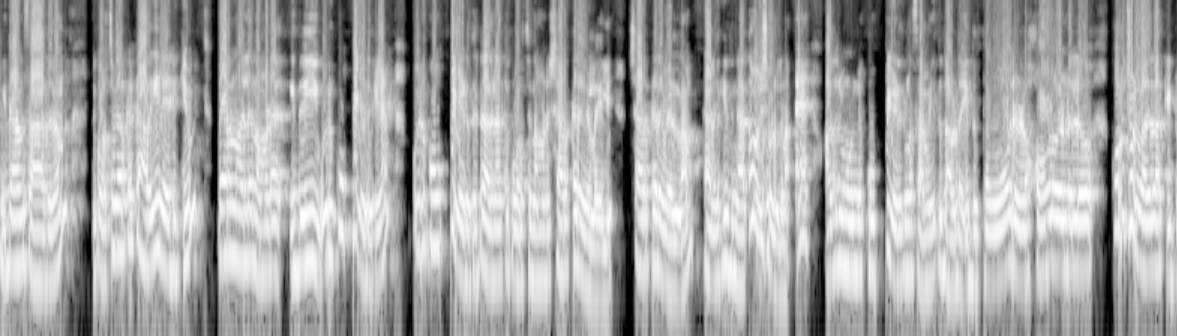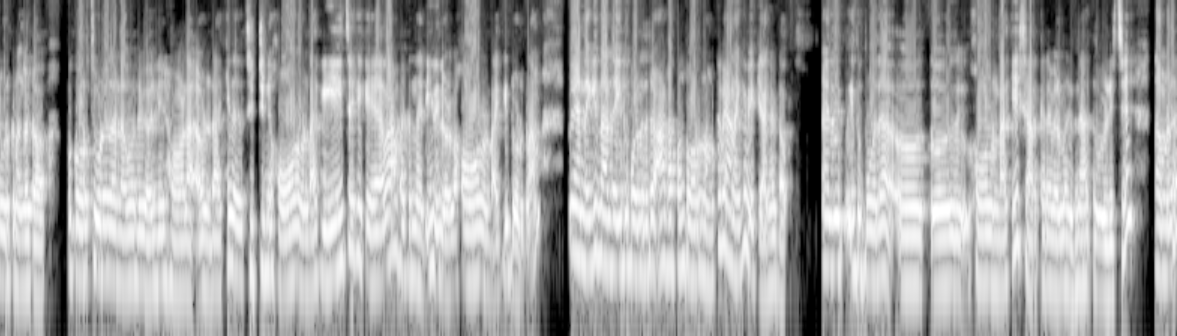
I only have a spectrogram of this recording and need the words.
ഇതാണ് സാധനം. കുറച്ചു പേർക്കൊക്കെ അറിയില്ലായിരിക്കും. വേറെ ഒന്നുമല്ല നമ്മുടെ ഇത് ഈ ഒരു കുപ്പി എടുക്കേ. ഒരു കുപ്പി എടുത്തിട്ട് അതിനകത്ത് കുറച്ച് നമ്മുടെ ശർക്കര വെള്ളയിൽ ശർക്കര വെള്ളം കലക്കി ഇതിനകത്ത് ഒഴിച്ചു കൊടുക്കണം. ഏഹ് അതിനു മുന്നേ കുപ്പി എടുക്കുന്ന സമയത്ത് നമ്മുടെ ഇതുപോലുള്ള ഹോൾ ഉണ്ടല്ലോ. കുറച്ചുകൂടെ വലുതാക്കിയിട്ട് കൊടുക്കണം കേട്ടോ. അപ്പൊ കുറച്ചുകൂടെ ഉണ്ടാവും വലിയ ഹോൾ ഉണ്ടാക്കി. ചുറ്റിന് ഹോൾ ഉണ്ടാക്കി. ഈച്ചയ്ക്ക് കയറാൻ പറ്റുന്ന രീതിയിലുള്ള ഹോൾ ഉണ്ടാക്കിയിട്ട് കൊടുക്കണം. വേണമെങ്കിൽ നല്ല ഇതുപോലെ ഒരു അടപ്പം തുറന്ന് നമുക്ക് വേണമെങ്കിൽ വെക്കാം കേട്ടോ. ഇതുപോലെ ഹോൾ ഉണ്ടാക്കി ശർക്കര വെള്ളം ഇതിനകത്ത് ഒഴിച്ച് നമ്മൾ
